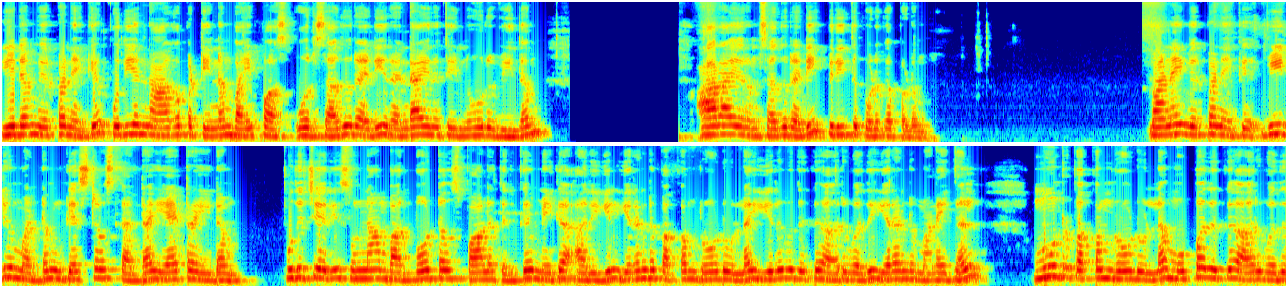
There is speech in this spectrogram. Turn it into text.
இடம் விற்பனைக்கு புதிய நாகப்பட்டினம் பைபாஸ் ஒரு சதுர அடி ரெண்டாயிரத்தி நூறு வீதம் ஆறாயிரம் சதுரடி பிரித்து கொடுக்கப்படும். மனை விற்பனைக்கு வீடு மற்றும் கெஸ்ட் ஹவுஸ் கட்ட ஏற்ற இடம் புதுச்சேரி சுண்ணாம்பார் போட் ஹவுஸ் பாலத்திற்கு மிக அருகில் இரண்டு பக்கம் ரோடு உள்ள இருபதுக்கு அறுபது இரண்டு மனைகள் மூன்று பக்கம் ரோடு உள்ள முப்பதுக்கு அறுபது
